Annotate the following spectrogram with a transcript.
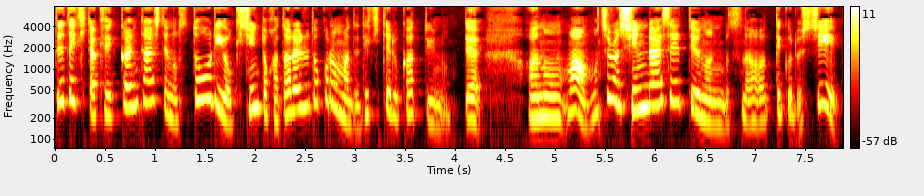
出てきた結果に対してのストーリーをきちんと語れるところまでできてるかっていうのって、あの、まあもちろん信頼性っていうのにもつながってくるし、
